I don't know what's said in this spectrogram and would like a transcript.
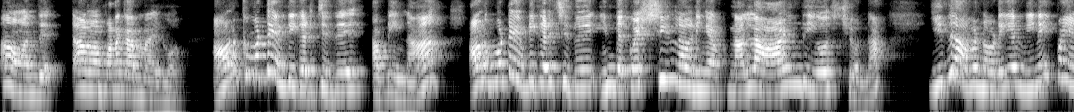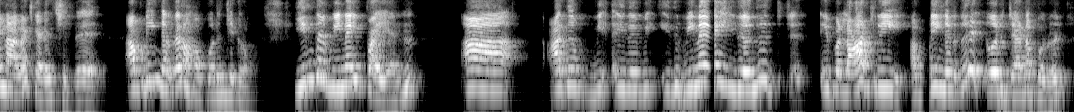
அவன் வந்து அவன் பணக்காரன் ஆயிடுவான். அவனுக்கு மட்டும் எப்படி கிடைச்சது அப்படின்னா அவனுக்கு மட்டும் எப்படி கிடைச்சது? இந்த கொஸ்டின்ல நீங்க நல்லா ஆழ்ந்து யோசிச்சோம்னா இது அவனுடைய வினைப்பயனால கிடைச்சது. அப்படிங்கிறத நம்ம புரிஞ்சுக்கிறோம். இந்த வினை பயன் ஆஹ் அது இது இது வினை இது வந்து இப்ப லாட்ரி அப்படிங்கிறது ஒரு ஜட பொருள்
